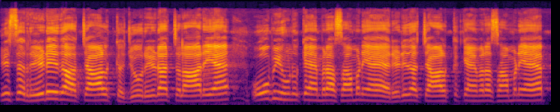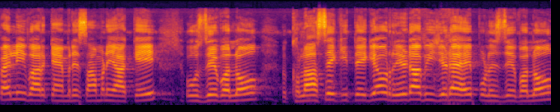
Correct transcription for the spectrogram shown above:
ਇਸ ਰੇੜੇ ਦਾ ਚਾਲਕ ਜੋ ਰੇੜਾ ਚਲਾ ਰਿਹਾ ਹੈ ਉਹ ਵੀ ਹੁਣ ਕੈਮਰਾ ਸਾਹਮਣੇ ਆਇਆ ਰੇੜੇ ਦਾ ਚਾਲਕ ਕੈਮਰਾ ਸਾਹਮਣੇ ਆਇਆ ਪਹਿਲੀ ਵਾਰ ਕੈਮਰੇ ਸਾਹਮਣੇ ਆ ਕੇ ਉਸ ਦੇ ਵੱਲੋਂ ਖੁਲਾਸੇ ਕੀਤੇ ਗਿਆ ਔਰ ਰੇੜਾ ਵੀ ਜਿਹੜਾ ਇਹ ਪੁਲਿਸ ਦੇ ਵੱਲੋਂ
